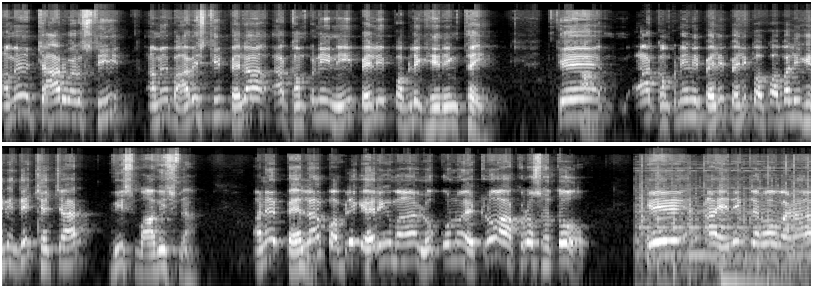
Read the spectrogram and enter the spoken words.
અમે ચાર વર્ષથી અમે બાવીસથી પહેલા આ કંપનીની પહેલી પબ્લિક હિયરિંગ થઈ કે આ કંપનીની પહેલી પહેલી પબ્લિક હિયરિંગ થઈ છે ચાર વીસ બાવીસના. અને પહેલા પબ્લિક હિયરિંગમાં લોકોનો એટલો આક્રોશ હતો કે આ હિયરિંગ કરવા વાળા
